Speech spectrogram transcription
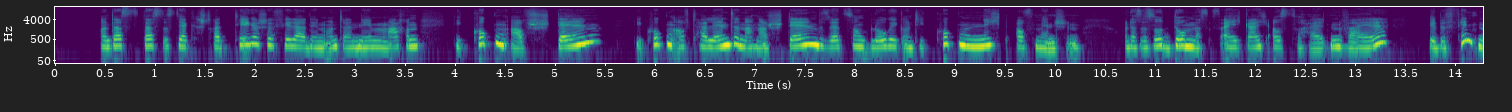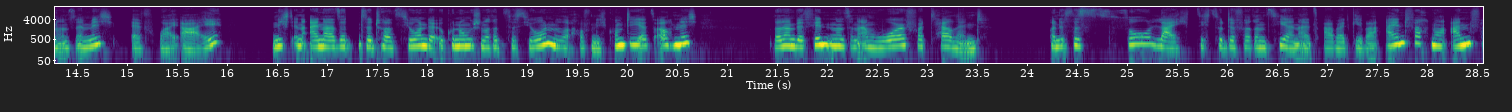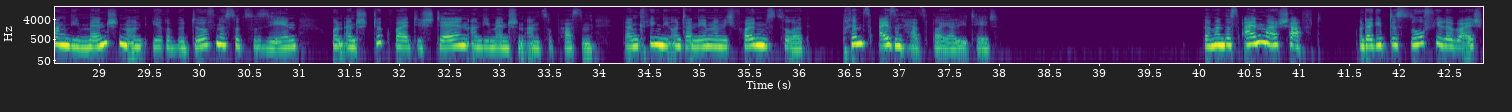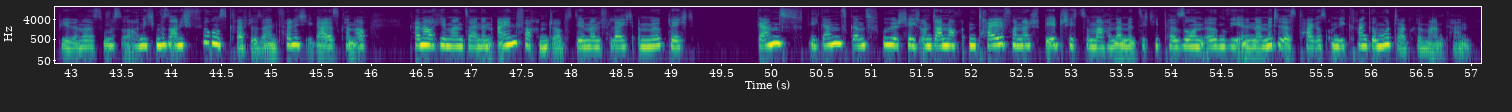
Und das, das ist der strategische Fehler, den Unternehmen machen. Die gucken auf Stellen, die gucken auf Talente nach einer Stellenbesetzung, Logik und die gucken nicht auf Menschen. Und das ist so dumm, das ist eigentlich gar nicht auszuhalten, weil wir befinden uns nämlich, FYI, nicht in einer Situation der ökonomischen Rezession, also hoffentlich kommt die jetzt auch nicht, sondern wir befinden uns in einem War for Talent. Und es ist so leicht, sich zu differenzieren als Arbeitgeber. Einfach nur anfangen, die Menschen und ihre Bedürfnisse zu sehen und ein Stück weit die Stellen an die Menschen anzupassen. Dann kriegen die Unternehmen nämlich Folgendes zurück. Prinz Eisenherz Loyalität. Wenn man das einmal schafft, und da gibt es so viele Beispiele, ne, das müssen auch nicht, müssen auch nicht Führungskräfte sein, völlig egal. Es kann auch kann auch jemand seinen einfachen Jobs, den man vielleicht ermöglicht, ganz, die ganz, ganz frühe Schicht und dann noch einen Teil von der Spätschicht zu machen, damit sich die Person irgendwie in der Mitte des Tages um die kranke Mutter kümmern kann.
